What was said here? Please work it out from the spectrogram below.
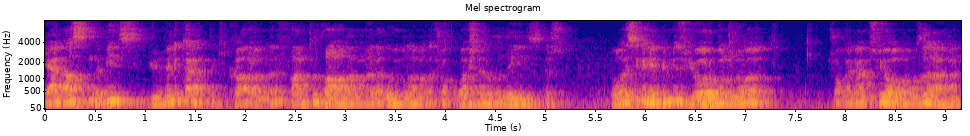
Yani aslında biz gündelik hayattaki kavramları farklı bağlamlara uygulamada çok başarılı değilizdir. Dolayısıyla hepimiz yorgunluğu çok önemsiyor olmamıza rağmen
